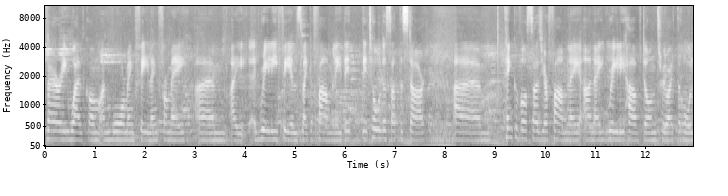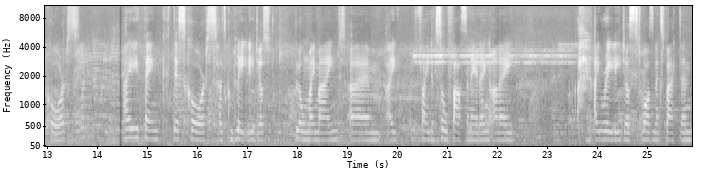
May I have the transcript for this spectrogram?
very welcome and warming feeling for me. Um, I, it really feels like a family. They, they told us at the start, um, think of us as your family and I really have done throughout the whole course. I think this course has completely just blown my mind. Um, I find it so fascinating and I I really just wasn't expecting.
